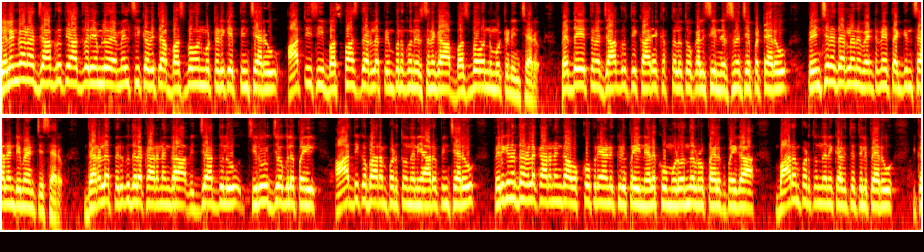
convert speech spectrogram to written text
తెలంగాణ జాగృతి ఆధ్వర్యంలో ఎమ్మెల్సీ కవిత బస్ భవన్ ముట్టడికి ఎత్తించారు. ఆర్టీసీ బస్ పాస్ ధరల పెంపునకు నిరసనగా బస్ భవన్ను ముట్టడించారు. పెద్ద ఎత్తున జాగృతి కార్యకర్తలతో కలిసి నిరసన చేపట్టారు. పెంచిన ధరలను వెంటనే తగ్గించాలని డిమాండ్ చేశారు. ధరల పెరుగుదల కారణంగా విద్యార్థులు చిరు ఉద్యోగులపై ఆర్థిక భారం పడుతోందని ఆరోపించారు. పెరిగిన ధరల కారణంగా ఒక్కో ప్రయాణికుడిపై నెలకు మూడు వందల రూపాయలకు పైగా భారం పడుతుందని కవిత తెలిపారు. ఇక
